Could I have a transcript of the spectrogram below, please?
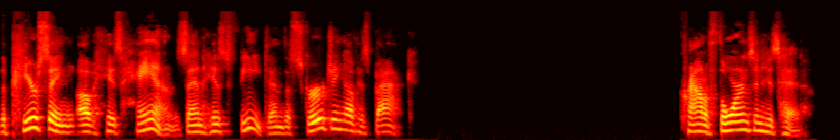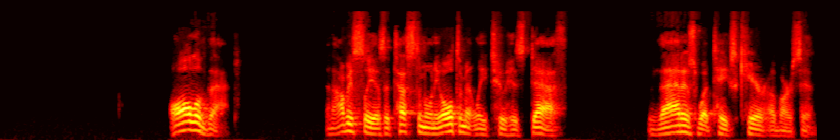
the piercing of his hands and his feet and the scourging of his back, crown of thorns in his head. All of that. And obviously, as a testimony ultimately to his death, that is what takes care of our sin.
